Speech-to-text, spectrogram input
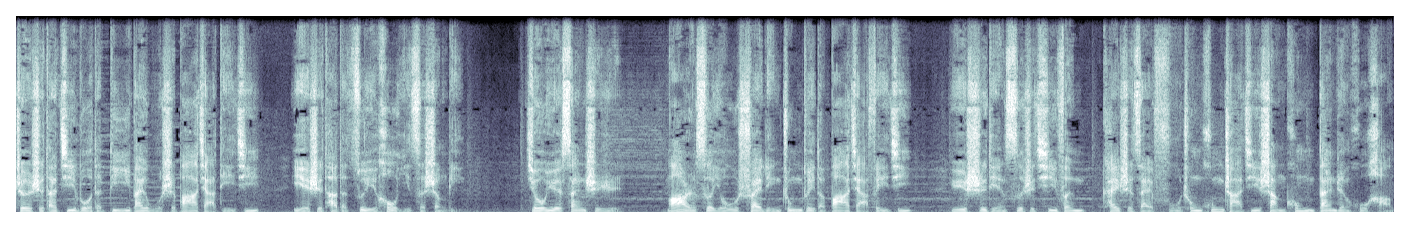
这是他击落的第一百五十八架敌机，也是他的最后一次胜利。九月三十日，马尔瑟尤率领中队的八架飞机于十点四十七分开始在俯冲轰炸机上空担任护航，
